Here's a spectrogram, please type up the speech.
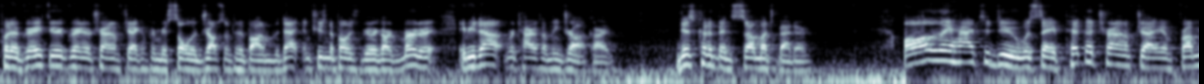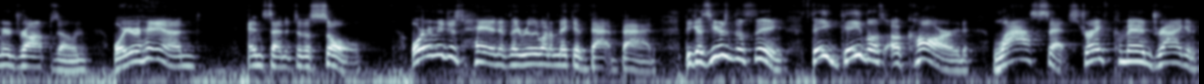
put a Grade 3 or Grade of Triumph Dragon from your soul or drop some to the bottom of the deck, and choose an opponent's Rear Guard, murder it. If you don't, retire something, draw a card. This could have been so much better. All they had to do was say pick a Triumph Dragon from your drop zone or your hand and send it to the soul. Or even just hand if they really want to make it that bad. Because here's the thing. They gave us a card last set, Strife Command Dragon,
